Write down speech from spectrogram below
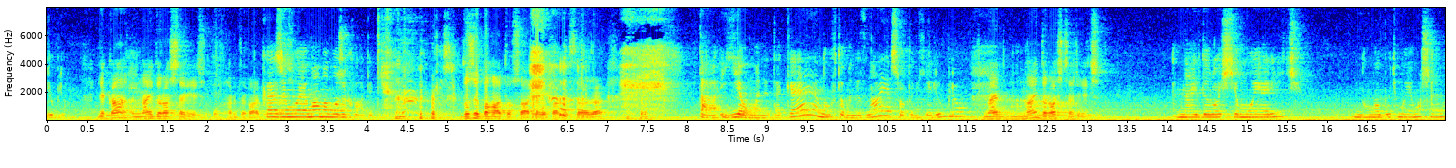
Люблю. Яка найдорожча річ у гардеробі? Каже, моя мама може хватить. Дуже багато шафі, напевно, да? Та є у мене таке. Ну хто мене знає, шопінг я люблю. Най... Найдорожча річ. Найдорожча моя річ, ну, мабуть, моя машина.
